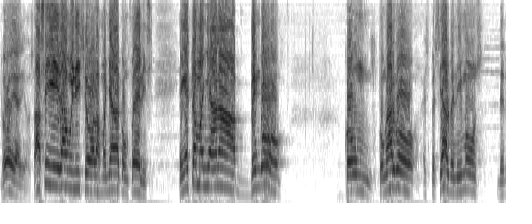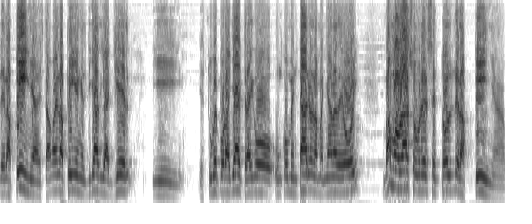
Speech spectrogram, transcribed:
Gloria a Dios. Así damos inicio a las mañanas con Félix. En esta mañana vengo con, con algo especial. Venimos desde La Piña. Estaba en La Piña en el día de ayer y, y estuve por allá y traigo un comentario en la mañana de hoy. Vamos a hablar sobre el sector de las piñas,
